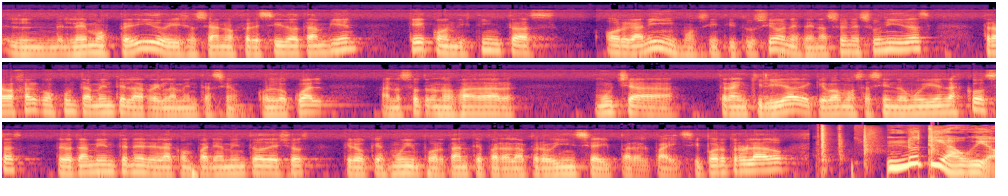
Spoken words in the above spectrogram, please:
Le hemos pedido y ellos se han ofrecido también que con distintos organismos, instituciones de Naciones Unidas, trabajar conjuntamente la reglamentación, con lo cual a nosotros nos va a dar mucha tranquilidad de que vamos haciendo muy bien las cosas, pero también tener el acompañamiento de ellos creo que es muy importante para la provincia y para el país. Y por otro lado... Noti Audio.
